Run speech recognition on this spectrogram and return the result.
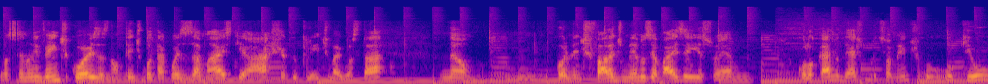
Você não invente coisas, não tente botar coisas a mais que acha que o cliente vai gostar. Não. Quando a gente fala de menos é mais, é isso. É colocar no dashboard somente o que o,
